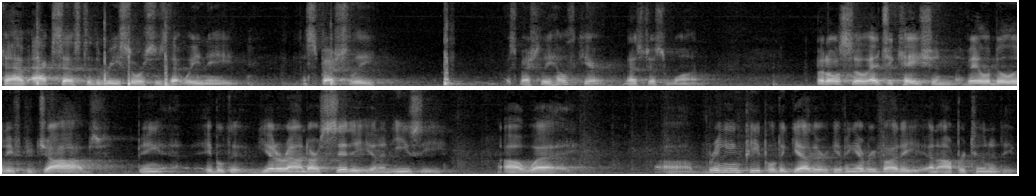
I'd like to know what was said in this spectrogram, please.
to have access to the resources that we need, especially, especially health care. That's just one. But also education, availability for jobs, being able to get around our city in an easy uh, way, uh, bringing people together, giving everybody an opportunity.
